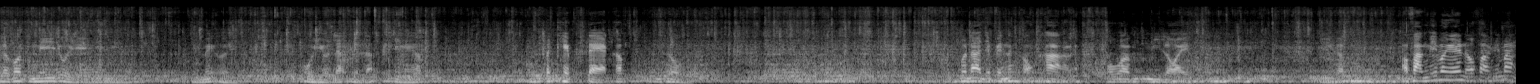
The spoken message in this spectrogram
แล้วก็ตรงนี้ด้วยเห็นไหมเอ่ยโอ้ยเยอะแล้วเยอะแล้วจริงไหมครับตะเข็บแตกครับคุณผู้ชม ก็น่าจะเป็นทั้งสองข้างแหละเพราะว่ามีรอยนี่ครับ เอาฝั่งนี้บ้างไงเอาฝั่งนี้บ้าง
